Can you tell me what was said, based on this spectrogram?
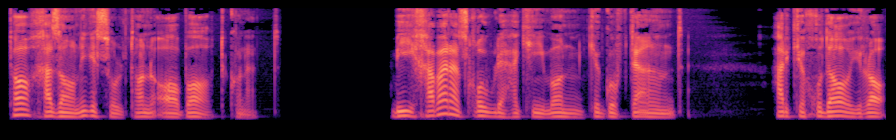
تا خزانه سلطان آباد کند. بی خبر از قول حکیمان که گفتند هر که خدای را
